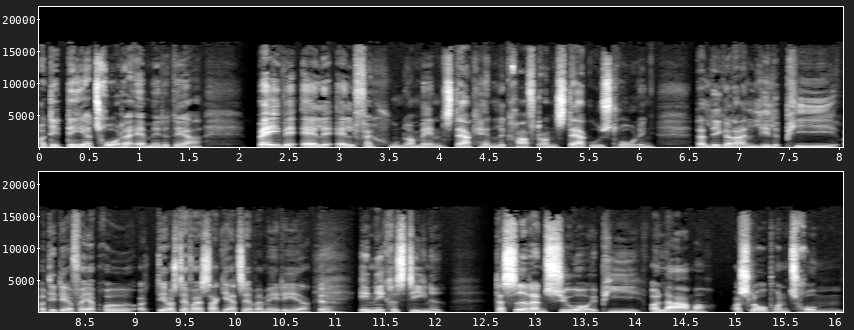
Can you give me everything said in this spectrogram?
Og det er det, jeg tror, der er med det, det er, bag ved alle alfahunder med en stærk handlekraft og en stærk udstråling, der ligger der en lille pige, og det er derfor, jeg prøver, og det er også derfor, jeg har sagt ja til at være med i det her. Ja. Inde i Christine, der sidder der en syvårig pige og larmer og slår på en tromme.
